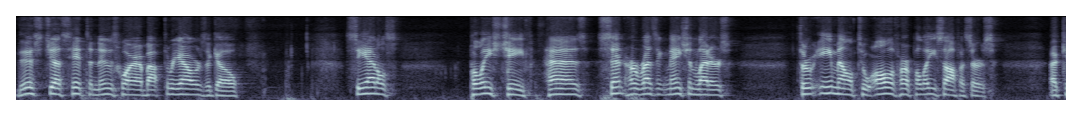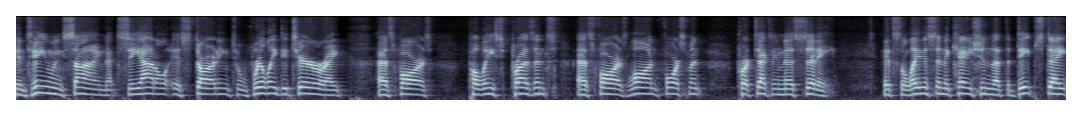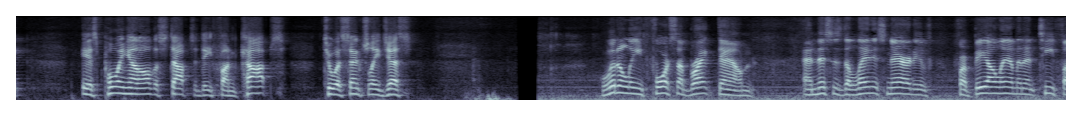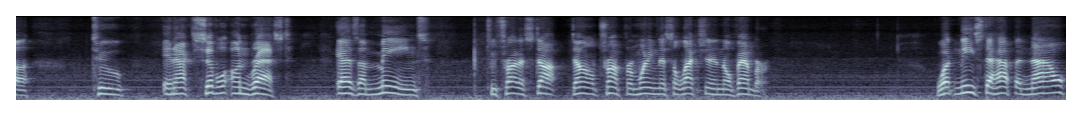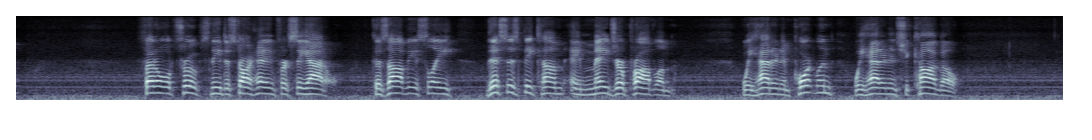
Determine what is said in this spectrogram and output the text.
This just hit the newswire about three hours ago. Seattle's police chief has sent her resignation letters through email to all of her police officers. A continuing sign that Seattle is starting to really deteriorate as far as police presence, as far as law enforcement protecting this city. It's the latest indication that the deep state is pulling out all the stops to defund cops, to essentially just literally force a breakdown. And this is the latest narrative for BLM and Antifa to enact civil unrest as a means to try to stop Donald Trump from winning this election in November. What needs to happen now? Federal troops need to start heading for Seattle because obviously this has become a major problem. We had it in Portland, we had it in Chicago.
